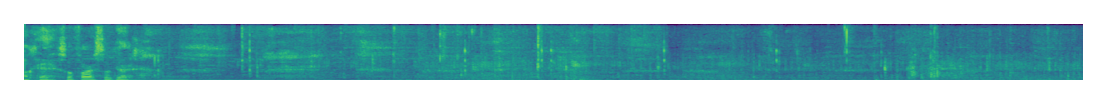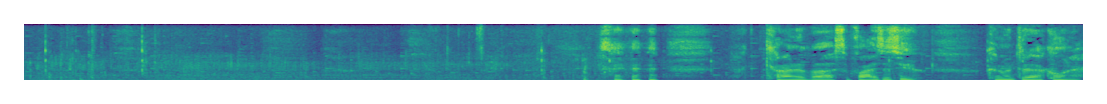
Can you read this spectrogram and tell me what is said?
Okay, so far so good. kind of uh, surprises you coming to that corner.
